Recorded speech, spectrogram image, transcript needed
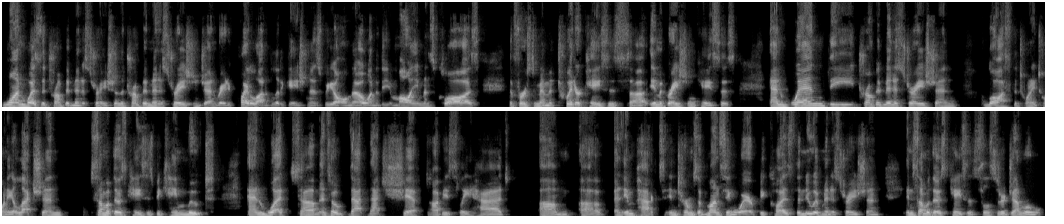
One was the Trump administration. The Trump administration generated quite a lot of litigation, as we all know, under the Emoluments Clause, the First Amendment Twitter cases, uh, immigration cases. And when the Trump administration lost the 2020 election, some of those cases became moot. And what um, and so that that shift obviously had um, uh, an impact in terms of Munsingwear because the new administration, in some of those cases, Solicitor General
